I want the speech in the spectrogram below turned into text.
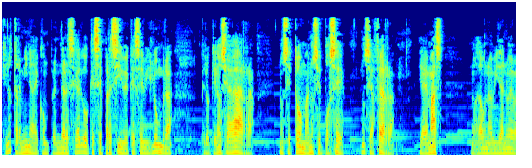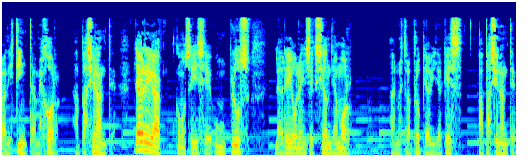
que no termina de comprenderse, algo que se percibe, que se vislumbra, pero que no se agarra, no se toma, no se posee, no se aferra, y además nos da una vida nueva, distinta, mejor, apasionante. Le agrega, como se dice, un plus, le agrega una inyección de amor a nuestra propia vida, que es apasionante.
